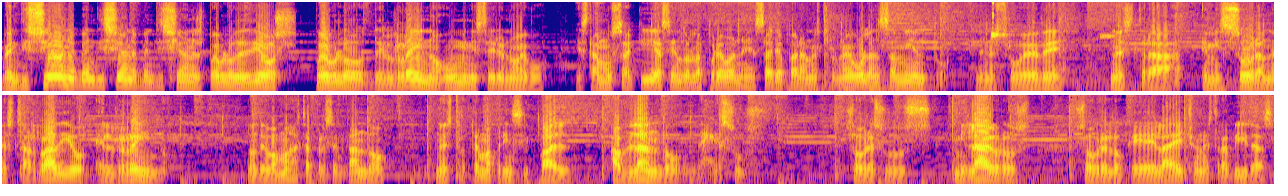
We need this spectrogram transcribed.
Bendiciones, bendiciones, bendiciones, pueblo de Dios, pueblo del reino, un ministerio nuevo. Estamos aquí haciendo las pruebas necesarias para nuestro nuevo lanzamiento de nuestro bebé, nuestra emisora, nuestra radio, El Reino, donde vamos a estar presentando nuestro tema principal, hablando de Jesús, sobre sus milagros, sobre lo que Él ha hecho en nuestras vidas,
